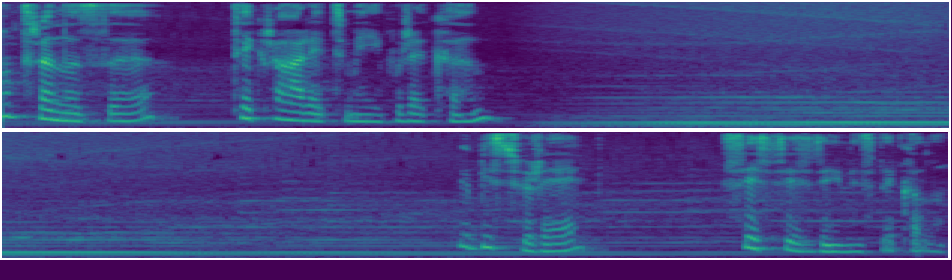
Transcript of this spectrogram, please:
Mantranızı tekrar etmeyi bırakın. Ve bir süre sessizliğinizde kalın.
